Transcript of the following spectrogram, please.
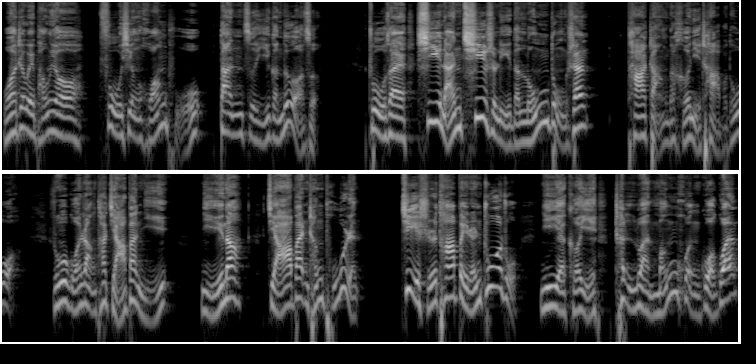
我这位朋友复姓黄埔，单字一个讷字，住在西南七十里的龙洞山。”他长得和你差不多，如果让他假扮你，你呢假扮成仆人，即使他被人捉住，你也可以趁乱蒙混过关。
